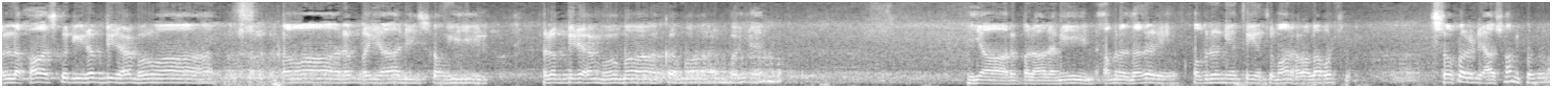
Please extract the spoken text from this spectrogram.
الله خاص کری رب رحم كما رب رب رحمہما کما ربیانی یا رب العالمین، امر ضرر قبر نیتی تمہار حوالہ ہو سفر نے آسان کرو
